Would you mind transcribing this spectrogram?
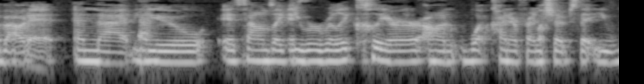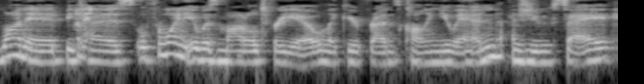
about it and that you it sounds like you were really clear on what kind of friendships that you wanted because well for one it was modeled for you like your friends calling you in as you say.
